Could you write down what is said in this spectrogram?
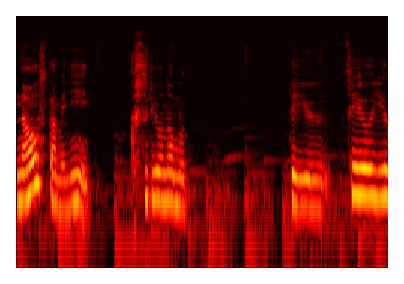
治すために薬を飲むっていう西洋医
